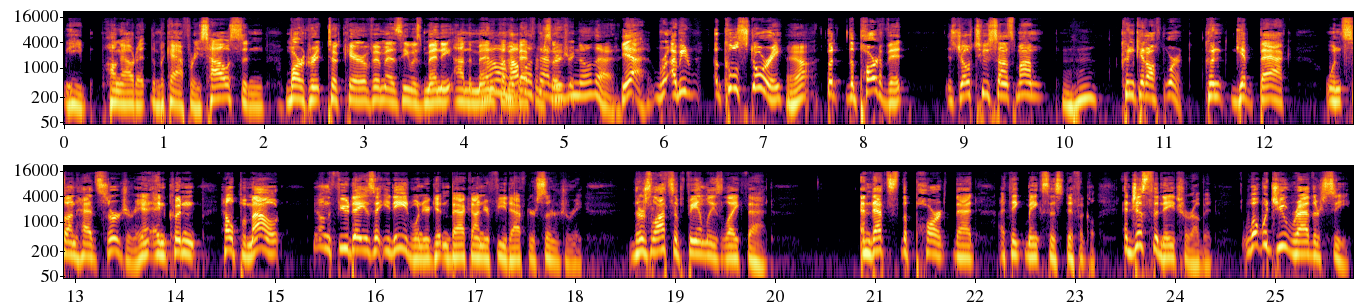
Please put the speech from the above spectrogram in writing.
he hung out at the McCaffery's house, and Margaret took care of him as he was many on the men Oh, coming how back about from that? I surgery. didn't know that. Yeah, I mean, a cool story. Yeah. But the part of it is Joe Toussaint's mom Mm-hmm. couldn't get off work, couldn't get back when son had surgery, and, and couldn't help him out. You know, in the few days that you need when you're getting back on your feet after surgery. There's lots of families like that, and that's the part that I think makes this difficult, and just the nature of it. What would you rather see?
